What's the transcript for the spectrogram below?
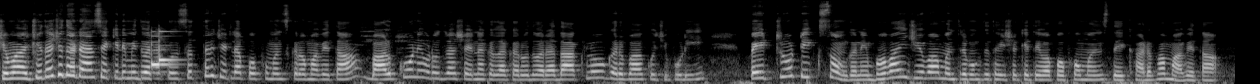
જેમાં જુદા જુદા ડાન્સ એકેડમી દ્વારા કુલ સત્તર જેટલા પરફોર્મન્સ કરવામાં આવ્યા હતા. બાળકો અને વડોદરા શહેરના કલાકારો દ્વારા દાખલો, ગરબા, કુચીપુડી પેટ્રોટિક સોંગ અને ભવાઈ જેવા મંત્રમુગ્ધ થઈ શકે તેવા પરફોર્મન્સ દેખાડવામાં આવ્યા હતા.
